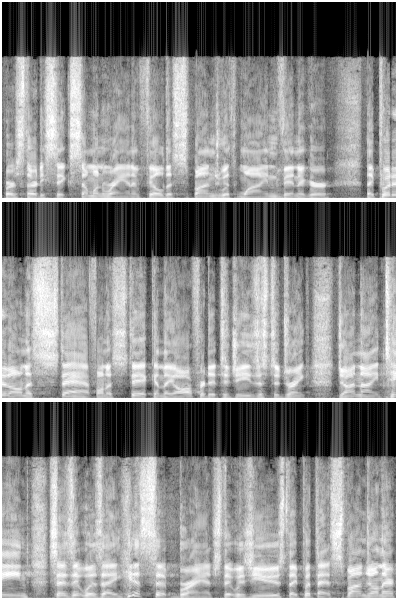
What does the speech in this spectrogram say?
Verse 36 Someone ran and filled a sponge with wine vinegar. They put it on a staff, on a stick, and they offered it to Jesus to drink. John 19 says it was a hyssop branch that was used. They put that sponge on there,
